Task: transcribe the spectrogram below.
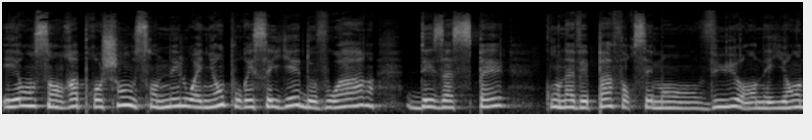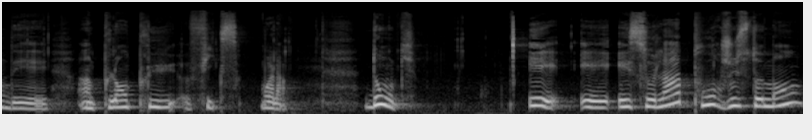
et en s'en rapprochant ou s'en éloignant pour essayer de voir des aspects qu'on n'avait pas forcément vus en ayant un plan plus fixe. Voilà. Donc, et, et cela pour justement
